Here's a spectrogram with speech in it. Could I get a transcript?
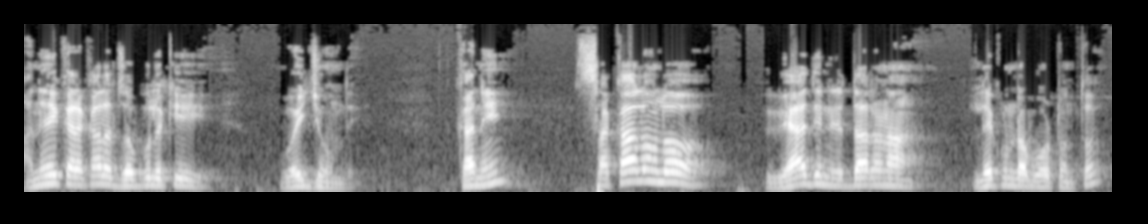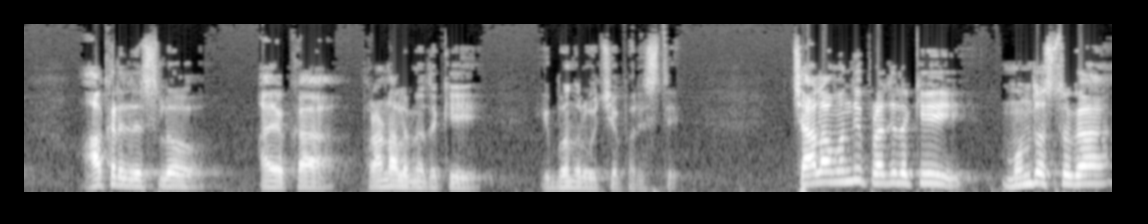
అనేక రకాల జబ్బులకి వైద్యం ఉంది. కానీ సకాలంలో వ్యాధి నిర్ధారణ లేకుండా పోవటంతో ఆఖరి దశలో ఆ యొక్క ప్రాణాల మీదకి ఇబ్బందులు వచ్చే పరిస్థితి. చాలామంది ప్రజలకి ముందస్తుగా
